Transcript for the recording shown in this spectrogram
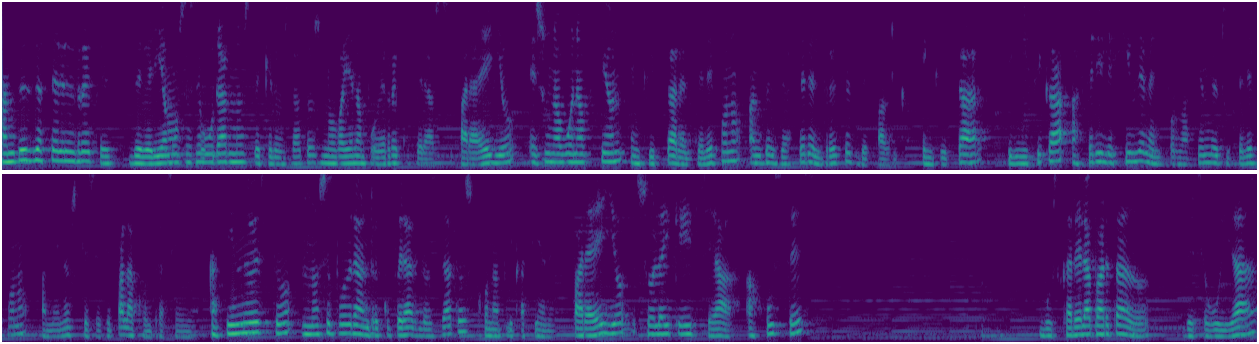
Antes de hacer el reset, deberíamos asegurarnos de que los datos no vayan a poder recuperarse. Para ello, es una buena opción encriptar el teléfono antes de hacer el reset de fábrica. Encriptar significa hacer ilegible la información de tu teléfono a menos que se sepa la contraseña. Haciendo esto, no se podrán recuperar los datos con aplicaciones. Para ello, solo hay que irse a Ajustes, buscar el apartado de Seguridad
